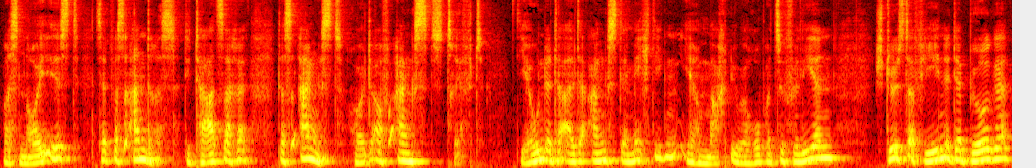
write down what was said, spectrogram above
Was neu ist, ist etwas anderes. Die Tatsache, dass Angst heute auf Angst trifft. Die jahrhundertealte Angst der Mächtigen, ihre Macht über Europa zu verlieren, stößt auf jene der Bürger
